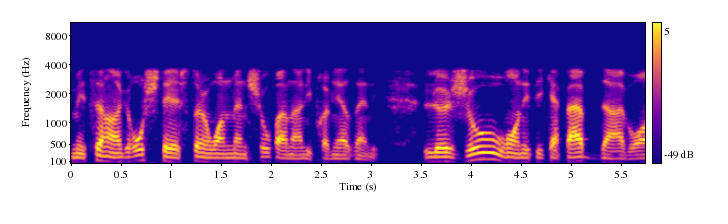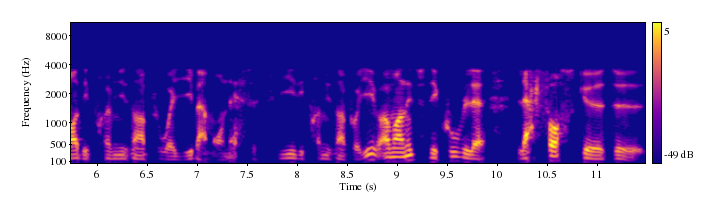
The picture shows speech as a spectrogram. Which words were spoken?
Mais tu sais, en gros, j'étais un one-man show pendant les premières années. Le jour où on était capable d'avoir des premiers employés, ben mon associé, des premiers employés, à un moment donné, tu découvres la force que de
